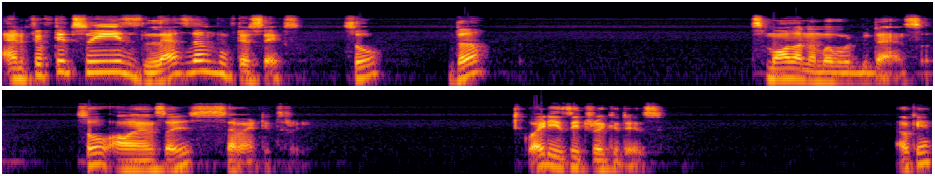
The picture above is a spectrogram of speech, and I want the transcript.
and 53 is less than 56 so the smaller number would be the answer. So our answer is 73 quite easy trick it is. Okay?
